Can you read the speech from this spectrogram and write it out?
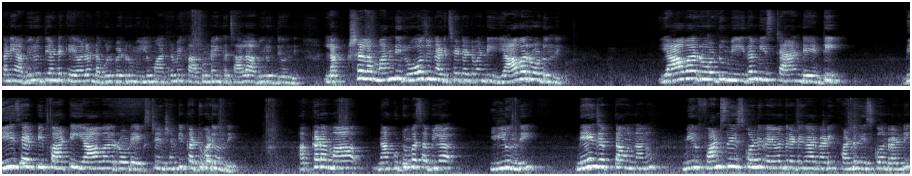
కానీ అభివృద్ధి అంటే కేవలం డబుల్ బెడ్రూమ్ ఇల్లు మాత్రమే కాకుండా ఇంకా చాలా అభివృద్ధి ఉంది. లక్షల మంది రోజు నడిచేటటువంటి యావర్ రోడ్డు ఉంది. యావర్ రోడ్డు మీద మీ స్టాండ్ ఏంటి? బీజేపీ పార్టీ యావర్ రోడ్ ఎక్స్టెన్షన్కి కట్టుబడి ఉంది. అక్కడ మా నా కుటుంబ సభ్యుల ఇల్లుంది నేను చెప్తా ఉన్నాను మీరు ఫండ్స్ తీసుకోండి రేవంత్ రెడ్డి గారిని అడిగి ఫండ్ తీసుకొని రండి.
